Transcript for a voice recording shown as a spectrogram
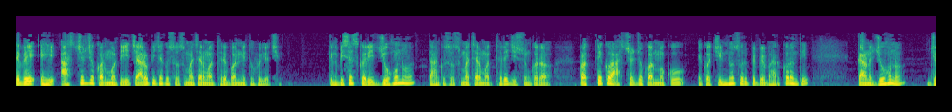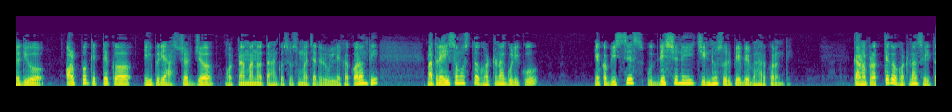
ତେବେ ଏହି ଆଶ୍ଚର୍ଯ୍ୟ କର୍ମଟି ଚାରୋଟି ଯାକ ସୁଷମାଚାର ମଧ୍ୟରେ ବର୍ଣ୍ଣିତ ହୋଇଅଛି। କିନ୍ତୁ ବିଶେଷ କରି ଜୋହନ ତାହାଙ୍କ ସୁଷମାଚାର ମଧ୍ୟରେ ଯୀଶୁଙ୍କର ପ୍ରତ୍ୟେକ ଆଶ୍ଚର୍ଯ୍ୟ କର୍ମକୁ ଏକ ଚିହ୍ନ ସ୍ୱରୂପେ ବ୍ୟବହାର କରନ୍ତି। କାରଣ ଜୋହନ ଯଦିଓ ଅଳ୍ପ କେତେକ ଏହିପରି ଆଶ୍ଚର୍ଯ୍ୟ ଘଟଣାମାନ ତାହାଙ୍କ ସୁଷମାଚାରରେ ଉଲ୍ଲେଖ କରନ୍ତି ମାତ୍ର ଏହି ସମସ୍ତ ଘଟଣାଗୁଡ଼ିକୁ ଏକ ବିଶେଷ ଉଦ୍ଦେଶ୍ୟ ନେଇ ଚିହ୍ନ ସ୍ୱରୂପେ ବ୍ୟବହାର କରନ୍ତି। କାରଣ ପ୍ରତ୍ୟେକ ଘଟଣା ସହିତ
